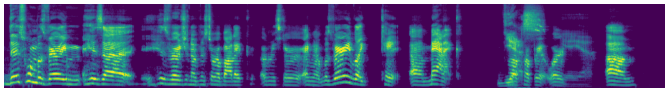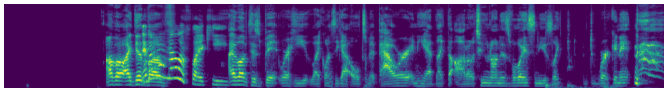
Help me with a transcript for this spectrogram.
this one was very his uh his version of Mr. Robotnik or Mr. Eggman was very like cha- uh, manic. Yes. appropriate word. Yeah, yeah. Um, Although I did and I don't know if like he I loved his bit where he like once he got ultimate power and he had like the auto tune on his voice and he was like working it,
